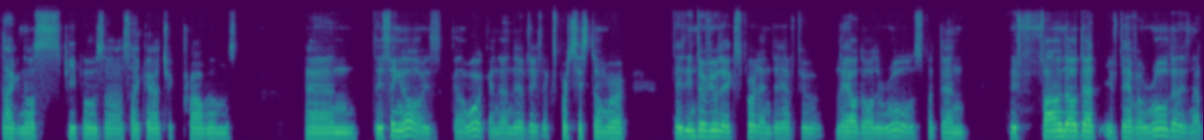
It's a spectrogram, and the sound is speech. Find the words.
diagnose people's uh, psychiatric problems. And they think, oh, it's gonna work. And then they have this expert system where they interview the expert and they have to lay out all the rules. But then they found out that if they have a rule that is not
